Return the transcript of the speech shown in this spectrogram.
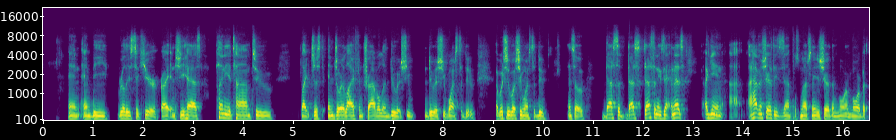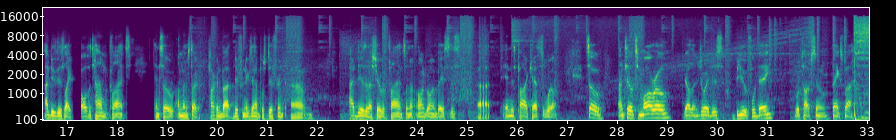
and and be really secure, right? And she has plenty of time to like just enjoy life and travel and do what she do what she wants to do, uh, which is what she wants to do. And so that's a that's that's an example. And that's again, I, I haven't shared these examples much. I need to share them more and more, but I do this like all the time with clients. And so I'm going to start talking about different examples, different um, ideas that I share with clients on an ongoing basis uh, in this podcast as well. So until tomorrow, y'all enjoy this beautiful day. We'll talk soon. Thanks. Bye.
